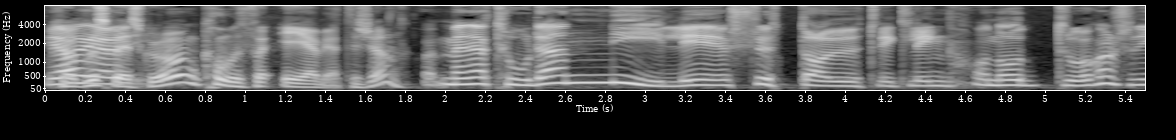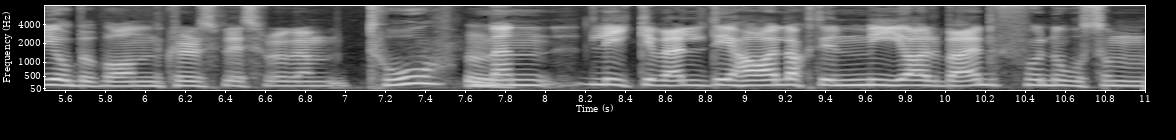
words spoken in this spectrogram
Ja, Kerbal Space Program har kommet for evigheter siden. Men jeg tror det er nylig slutta utvikling, og nå tror jeg kanskje de jobber på en Kerbal Space Program 2, Mm. men likevel, de har lagt inn mye arbeid for noe som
